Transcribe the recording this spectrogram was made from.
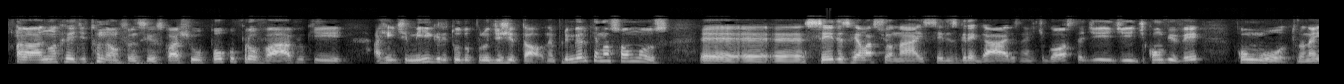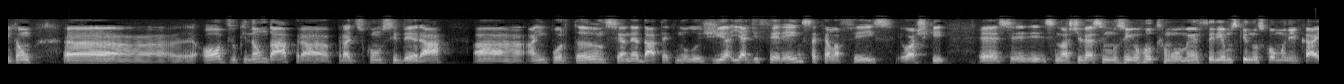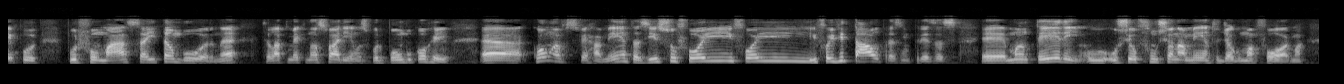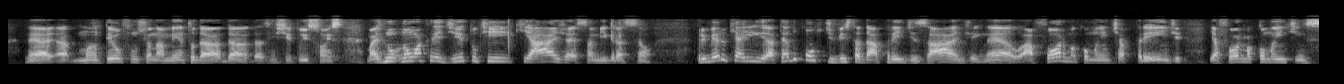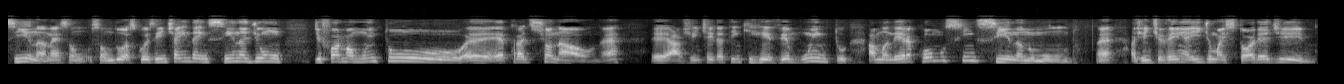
Ah, não acredito não, Francisco. Acho pouco provável que a gente migre tudo para o digital. Né? Primeiro que nós somos é, é, é, seres relacionais, seres gregários, né? a gente gosta de, de, de conviver com o outro. Né? Então, uh, óbvio que não dá para desconsiderar a, a importância né, da tecnologia e a diferença que ela fez. Eu acho que é, se, se, nós estivéssemos em outro momento, teríamos que nos comunicar por, por fumaça e tambor, né? Sei lá como é que nós faríamos, por pombo correio. Uh, com as ferramentas, isso foi, foi, foi vital para as empresas é, manterem o, o seu funcionamento de alguma forma né, manter o funcionamento da, da, das instituições. Mas não, não acredito que, que haja essa migração. Primeiro que aí, até do ponto de vista da aprendizagem, né, a forma como a gente aprende e a forma como a gente ensina, né, são, são duas coisas, a gente ainda ensina de, um, de forma muito é, é tradicional, né? É, a gente ainda tem que rever muito a maneira como se ensina no mundo. Né? A gente vem aí de uma história de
